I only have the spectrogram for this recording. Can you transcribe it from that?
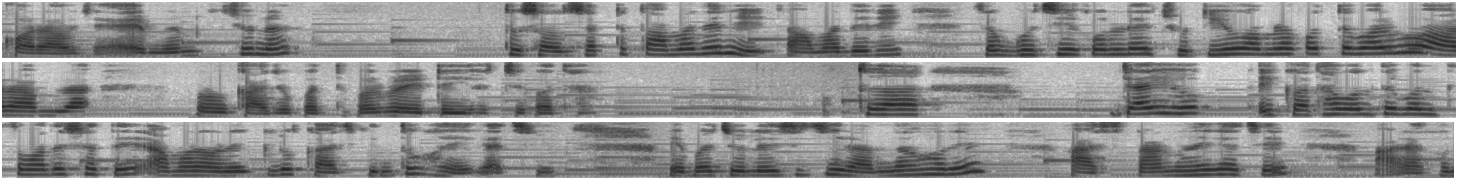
করাও যায়। এমন কিছু না। তো সংসারটা তো আমাদেরই তো আমাদেরই সব গুছিয়ে করলে ছুটিও আমরা করতে পারব আর আমরা কাজও করতে পারব, এটাই হচ্ছে কথা। তো, যাই হোক, এই কথা বলতে বলতে তোমাদের সাথে আমার অনেকগুলো কাজ কিন্তু হয়ে গেছে। এবার চলে এসেছি রান্নাঘরে, আর স্নান হয়ে গেছে, আর এখন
